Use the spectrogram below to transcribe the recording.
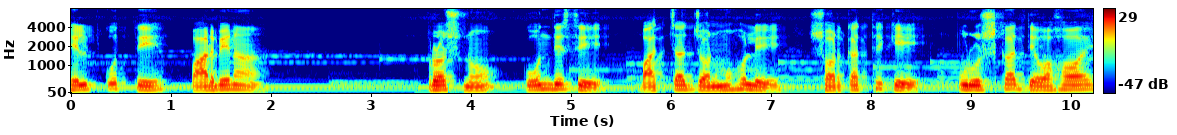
হেল্প করতে পারবে না। প্রশ্ন, কোন দেশে বাচ্চার জন্ম হলে সরকার থেকে পুরস্কার দেওয়া হয়?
